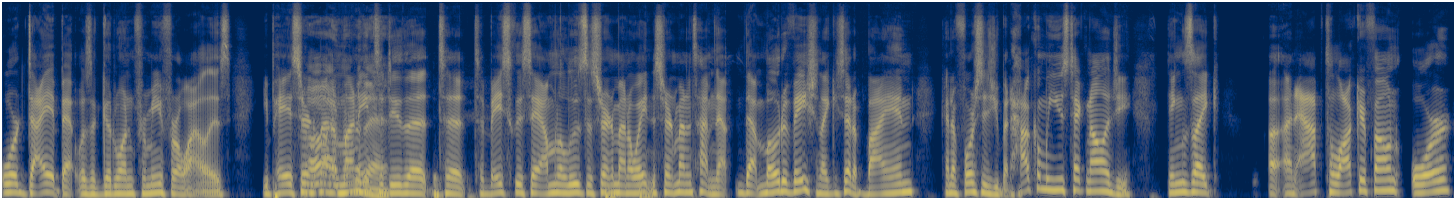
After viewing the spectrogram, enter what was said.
Or DietBet was a good one for me for a while. Is you pay a certain Oh, amount of money remember to do the to to basically say I'm gonna lose a certain amount of weight in a certain amount of time. That that motivation, like you said, a buy-in kind of forces you. But how can we use technology? Things like a, an app to lock your phone or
